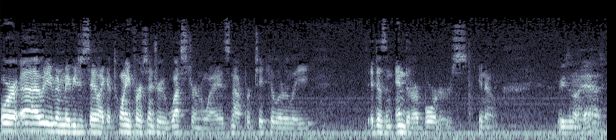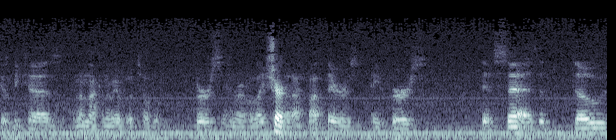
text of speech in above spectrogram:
or uh, I would even maybe just say like a 21st century Western way. It's not particularly, it doesn't end at our borders, you know. The reason I ask is because, and I'm not going to be able to tell the verse in Revelation, Sure. but I thought there's a verse that says that those,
